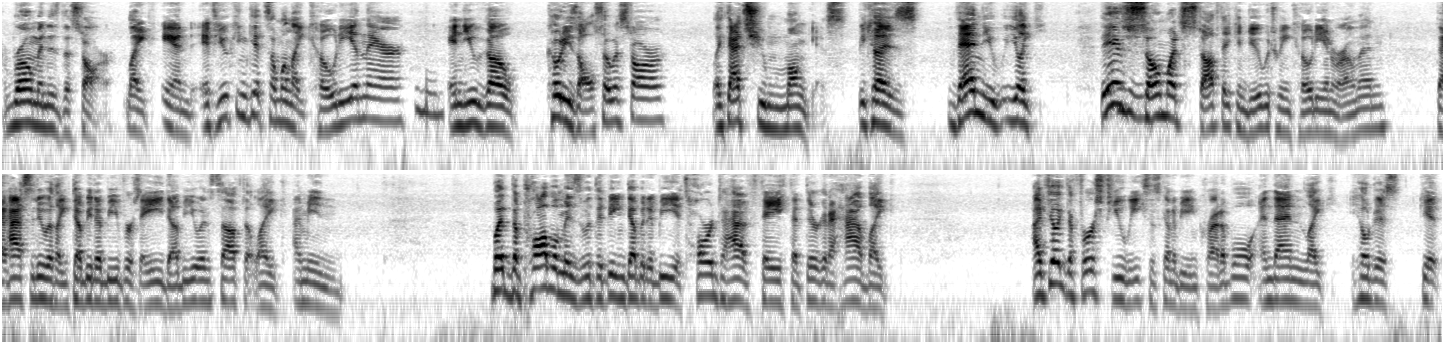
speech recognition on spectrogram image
Roman is the star. Like, and if you can get someone like Cody in there Mhm. and you go, Cody's also a star, like that's humongous because then you, you like, there's Mhm. so much stuff they can do between Cody and Roman that has to do with like WWE versus AEW and stuff that like, I mean, but the problem is with it being WWE, it's hard to have faith that they're gonna have like I feel like the first few weeks is going to be incredible, and then like he'll just get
